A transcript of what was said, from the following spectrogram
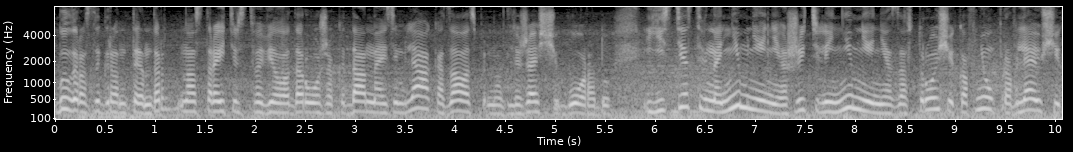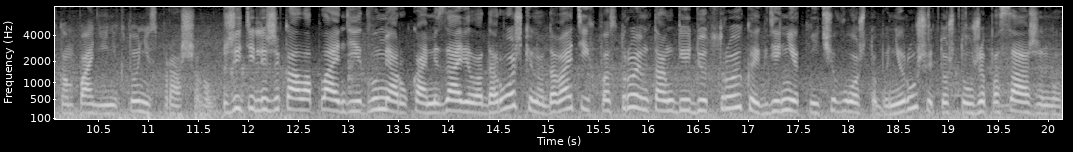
Был разыгран тендер на строительство велодорожек. Данная земля оказалась принадлежащей городу. И, естественно, ни мнения жителей, ни мнения застройщиков, ни управляющей компании никто не спрашивал. Жители ЖК Лапландии двумя руками за велодорожки, но давайте их построим там, где идет стройка и где нет ничего, чтобы не рушить то, что уже посажено.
